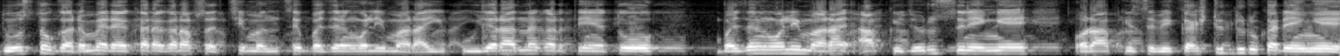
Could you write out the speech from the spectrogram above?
दोस्तों, घर में रहकर अगर आप सच्ची मन से बजरंग महाराज की पूजा आराधना करते हैं तो बजरंग महाराज आपकी ज़रूर सुनेंगे और आपके सभी कष्ट दूर करेंगे।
